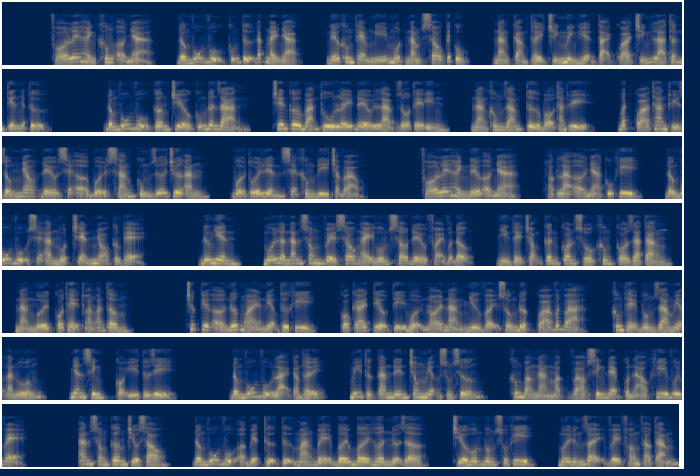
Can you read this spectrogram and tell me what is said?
Phó lễ hành không ở nhà, đồng vũ vụ cũng tự đắc này nhạc, nếu không thèm nghĩ một năm sau kết cục, nàng cảm thấy chính mình hiện tại quá chính là thần tiên nhật tử. Đồng vũ vụ cơm chiều cũng đơn giản, trên cơ bản thu lấy đều là protein, nàng không dám từ bỏ than thủy, bất quá than thủy giống nhau đều sẽ ở buổi sáng cùng giữa trưa ăn, buổi tối liền sẽ không đi chạm vào. Phó lễ hành nếu ở nhà, hoặc là ở nhà cũ khi, đồng vũ vụ sẽ ăn một chén nhỏ cơm thẻ. Đương nhiên, mỗi lần ăn xong về sau ngày hôm sau đều phải vận động, nhìn thể trọng cân con số không có gia tăng, nàng mới có thể thoáng an tâm. Trước kia ở nước ngoài niệm thư khi, có cái tiểu tỷ muội nói nàng như vậy sống được quá vất vả, không thể buông ra miệng ăn uống, nhân sinh có ý tứ gì. Đồng vũ vụ lại cảm thấy, Mỹ thực ăn đến trong miệng sung sướng, không bằng nàng mặc vào xinh đẹp quần áo khi vui vẻ. Ăn xong cơm chiều sau, đồng vũ vụ ở biệt thự tự mang bể bơi bơi hơn nửa giờ, chiều hôm buông xuống khi, mới đứng dậy về phòng phao tắm.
